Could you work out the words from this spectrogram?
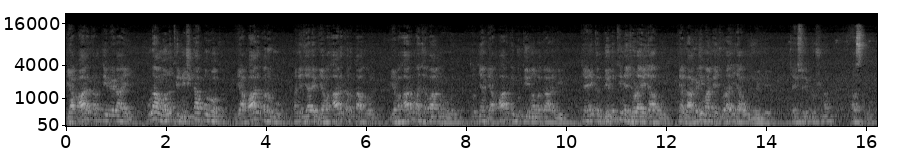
વ્યાપાર કરતી વેળાએ પૂરા મનથી નિષ્ઠાપૂર્વક વ્યાપાર કરવો અને જ્યારે વ્યવહાર કરતા હોય, વ્યવહારમાં જવાનું હોય, તો ત્યાં વ્યાપારની બુદ્ધિ ન લગાડવી, ત્યાં એક દિલથી ને જોડાઈ જવું, ત્યાં લાગણી માટે જોડાઈ જવું જોઈએ. જય શ્રી કૃષ્ણ. અસ્તુ.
